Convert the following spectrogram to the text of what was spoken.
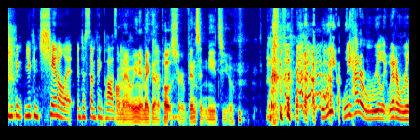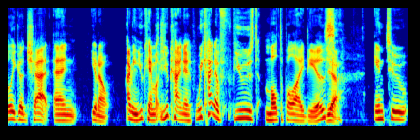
you can you can channel it into something positive. Oh man, we need to make that a poster. Vincent needs you. we we had a really we had a really good chat and you know i mean you came you kind of we kind of fused multiple ideas Yeah, into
